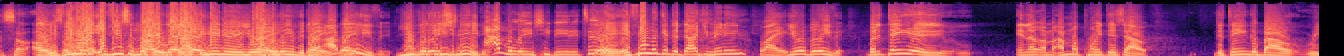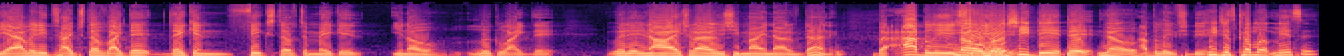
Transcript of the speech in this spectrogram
So oh, If so you if you should look Wait, at the wait, wait. documentary, you'll Wait, believe it. wait, I wait. believe it. You I believe she did it. I believe she did it too. Yeah, if you look at the documentary, Like- you'll believe it. But the thing is, and I'm, I'm gonna point this out. The thing about reality type stuff like that, they can fix stuff to make it, you know, look like that. But in all actuality, she might not have done it. But I believe no, she did. bro, it. she did that. No, I believe she did. he just come up missing.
